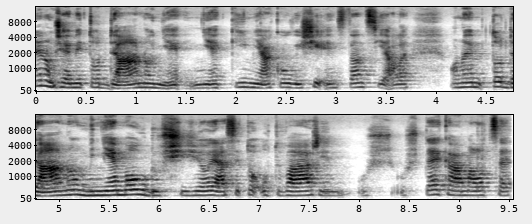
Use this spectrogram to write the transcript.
nejenom, že je mi to dáno ně, někým, nějakou vyšší instancí, ale ono je to dáno mě, mou duši, že jo, já si to utvářím už, už v té kámalce,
